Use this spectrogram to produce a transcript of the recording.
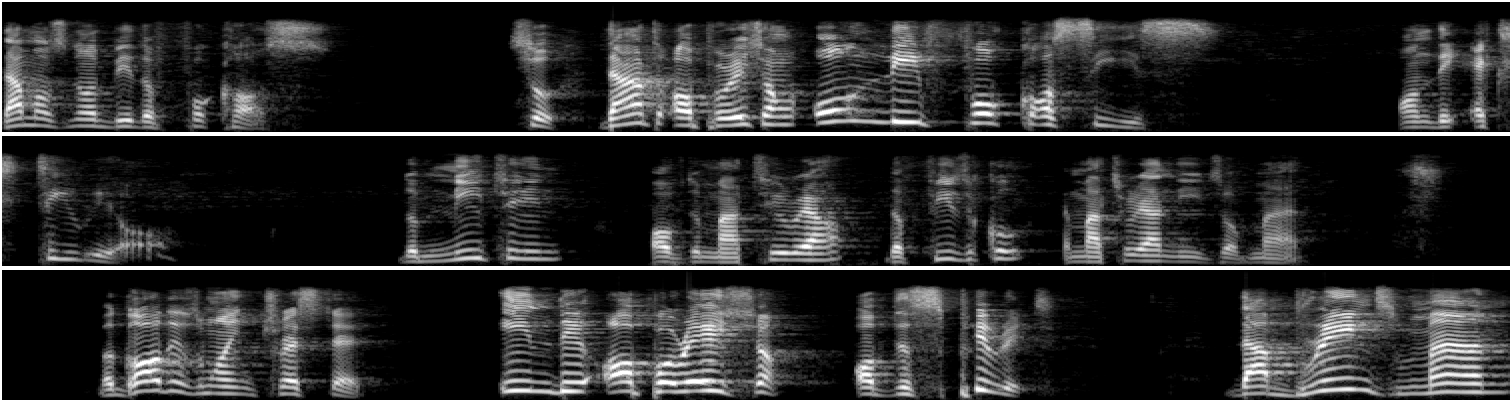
that must not be the focus. So that operation only focuses on the exterior, the meeting of the material, the physical and material needs of man. But God is more interested in the operation of the Spirit that brings man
